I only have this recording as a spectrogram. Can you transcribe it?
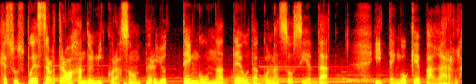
Jesús puede estar trabajando en mi corazón, pero yo tengo una deuda con la sociedad y tengo que pagarla.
